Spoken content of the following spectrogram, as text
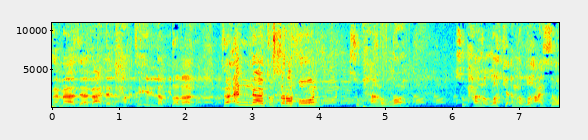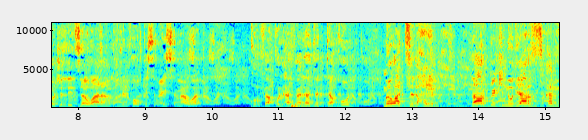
فماذا بعد الحق إلا الضلال؟ فأنا تصرفون؟ سبحان الله. سبحان الله كأن الله عز وجل يتزاوران من فوق سبع سماوات. قل فقل أفلا تتقون؟ موات سبحيم دار بك انو ديار الزقن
